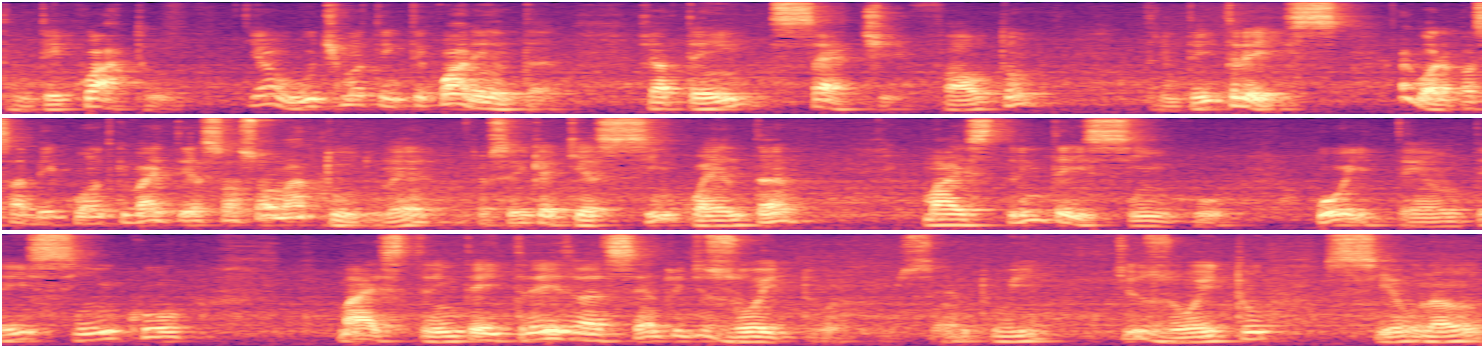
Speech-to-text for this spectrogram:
34. E a última tem que ter 40. Já tem 7. Faltam 33. Agora, para saber quanto que vai ter, é só somar tudo, né? Eu sei que aqui é 50 mais 35, 85 mais 33 vai 118. 118 se eu não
